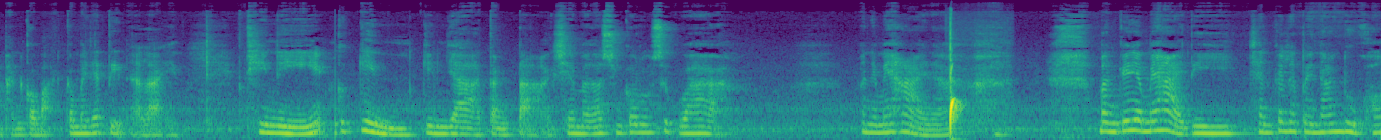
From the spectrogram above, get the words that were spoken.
3,000กว่าบาทก็ไม่ได้ติดอะไร ทีนี้ก็กินกินยาต่างๆ ใช่ไหมแล้วฉันก็รู้สึกว่า มันยังไม่หายนะ มันก็ยังไม่หายดี ฉันก็เลยไปนั่งดูข้อ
